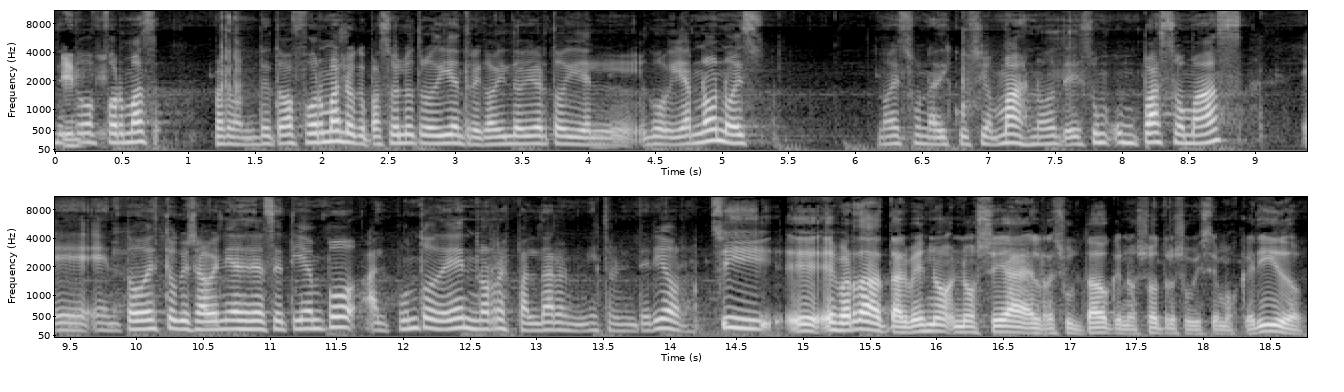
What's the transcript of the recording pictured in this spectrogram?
De todas formas, perdón, de todas formas lo que pasó el otro día entre Cabildo Abierto y el gobierno no es, no es una discusión más, ¿no? es un, paso más eh, en todo esto que ya venía desde hace tiempo al punto de no respaldar al ministro del Interior. Sí, eh, es verdad, tal vez no, no sea el resultado que nosotros hubiésemos querido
